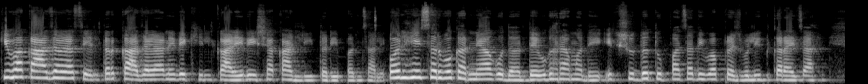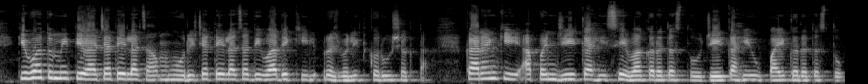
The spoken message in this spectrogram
किंवा काजळ असेल तर काजळाने देखील काळी रेषा काढली तरी पण चालेल. पण हे सर्व करण्या अगोदर देवघरामध्ये एक शुद्ध तुपाचा दिवा प्रज्वलित करायचा आहे. किंवा तुम्ही तिळाच्या तेलाचा मोहरीच्या तेलाचा दिवा देखील प्रज्वलित करू शकता. कारण की आपण जी काही सेवा करत असतो जे काही उपाय करत असतो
